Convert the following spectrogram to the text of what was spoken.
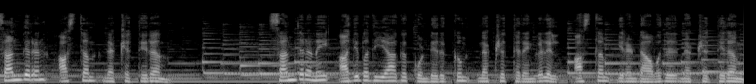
சந்திரன் அஸ்தம் நட்சத்திரம். சந்திரனை அதிபதியாக கொண்டிருக்கும் நட்சத்திரங்களில் அஸ்தம் இரண்டாவது நட்சத்திரம்.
